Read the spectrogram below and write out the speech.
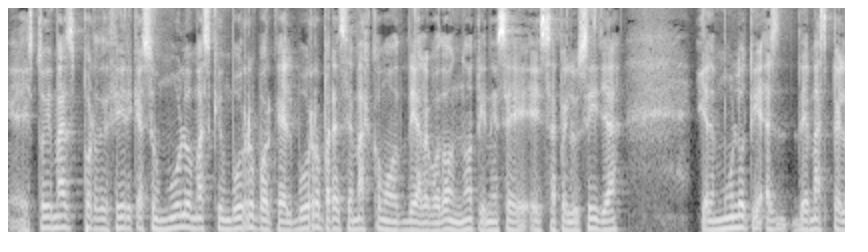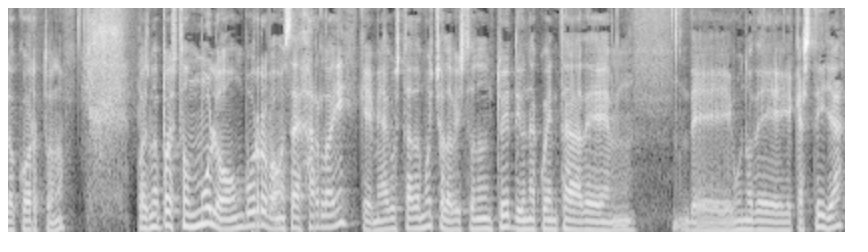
Estoy más por decir que es un mulo más que un burro porque el burro parece más como de algodón, ¿no? Tiene esa pelusilla y el mulo es de más pelo corto, ¿no? Pues me he puesto un mulo o un burro, vamos a dejarlo ahí, que me ha gustado mucho, lo he visto en un tweet de una cuenta de, de uno de Castilla,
